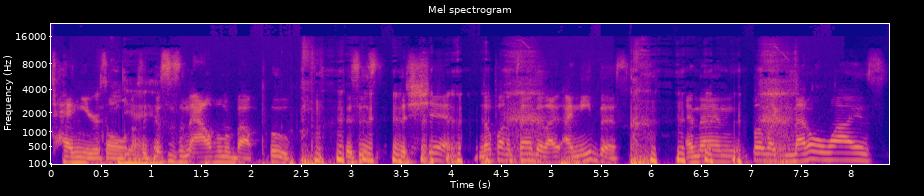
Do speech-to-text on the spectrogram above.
10 years old. I was like, yeah. this is an album about poop. This is the shit. No pun intended. I, I need this. And then, but like metal wise,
